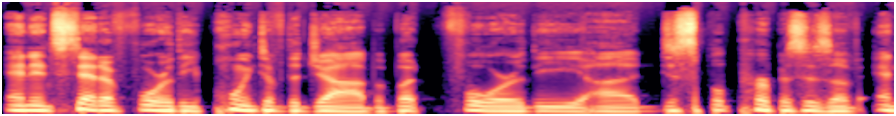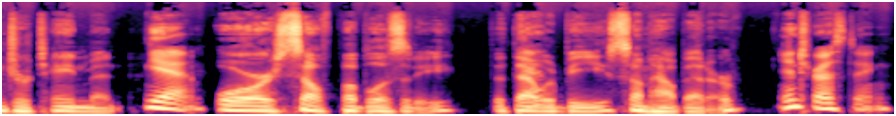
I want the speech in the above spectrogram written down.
and instead of for the point of the job but for the uh disp- purposes of entertainment yeah, or self publicity that that Yeah. would be somehow better interesting.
